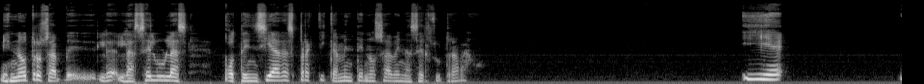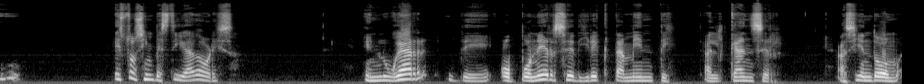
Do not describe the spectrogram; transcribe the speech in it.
En otros las células potenciadas prácticamente no saben hacer su trabajo. Y eh, estos investigadores, en lugar de oponerse directamente al cáncer, haciendo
